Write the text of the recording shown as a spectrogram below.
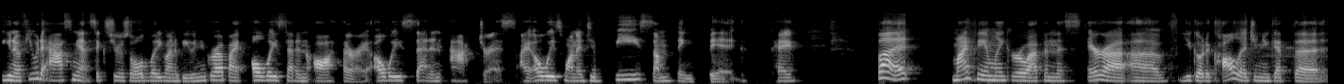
you know, if you would ask me at six years old, what do you want to be when you grow up? I always said an author. I always said an actress. I always wanted to be something big. Okay. But my family grew up in this era of you go to college and you get the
